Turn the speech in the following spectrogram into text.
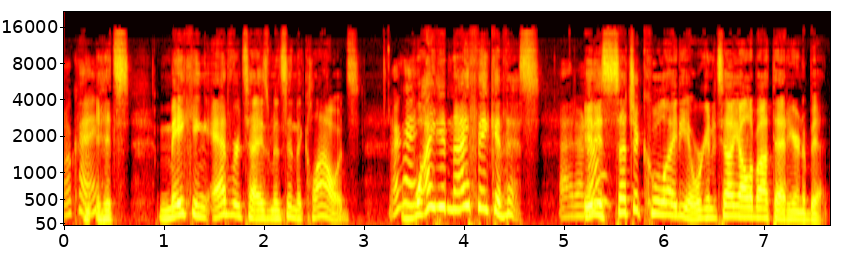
Okay. it's making advertisements in the clouds. Okay. Why didn't I think of this? I don't know. is such a cool idea. We're going to tell you all about that here in a bit.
